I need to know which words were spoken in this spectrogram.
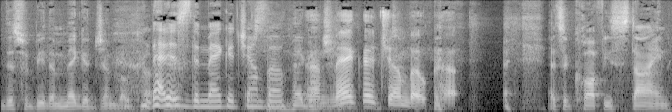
this would be the mega jumbo cup. That here. is the mega That's the jumbo. mega A jum- mega jumbo cup. That's a coffee stein.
